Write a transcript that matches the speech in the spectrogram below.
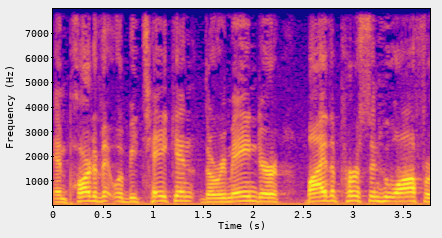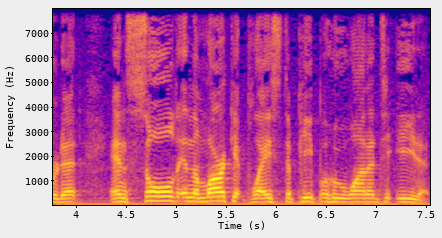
and part of it would be taken, the remainder, by the person who offered it and sold in the marketplace to people who wanted to eat it.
